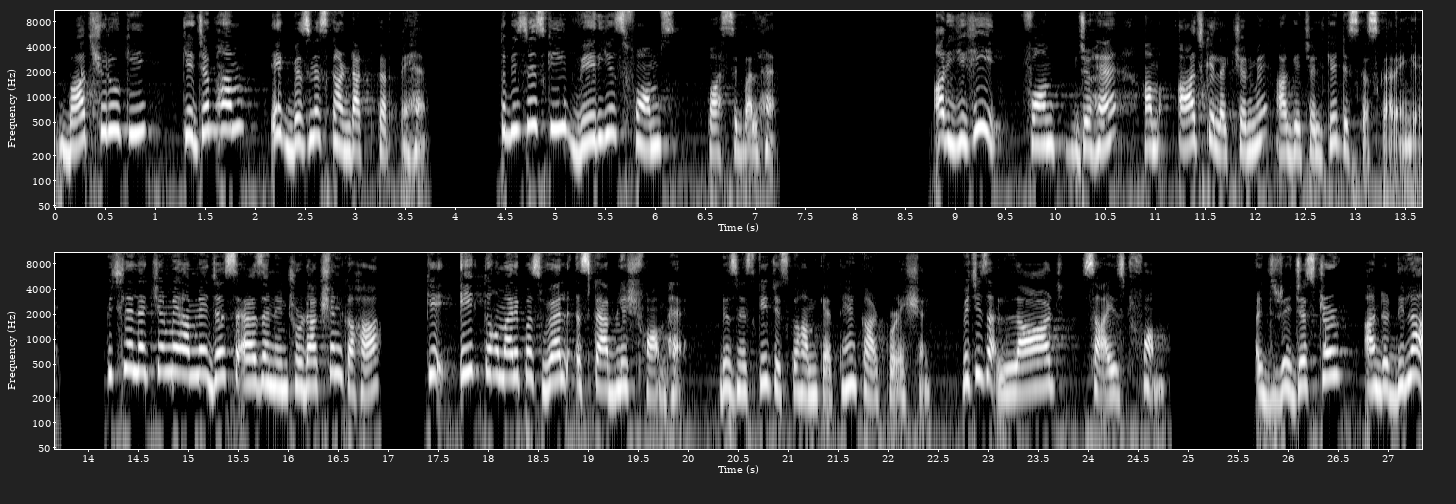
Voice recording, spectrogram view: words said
बात शुरू की कि जब हम एक बिज़नेस कंडक्ट करते हैं। तो बिज़नेस की वेरियस फॉर्म्स पॉसिबल हैं। और यही फॉर्म जो है, हम आज के लेक्चर में आगे चल के डिस्कस करेंगे। पिछले लेक्चर में हमने जस्ट एज एन इंट्रोडक्शन कहा कि एक तो हमारे पास वेल एस्टेब्लिश फॉर्म है बिज़नेस की, जिसको हम कहते हैं corporation which is a large size form registered under the law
